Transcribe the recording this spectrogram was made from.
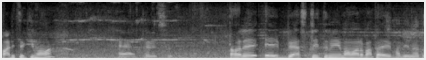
পারিছে কি মামা? হ্যাঁ পেরেছে। তাহলে এই ব্যাচটি তুমি মামার মাথায় স্বাধীনতা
